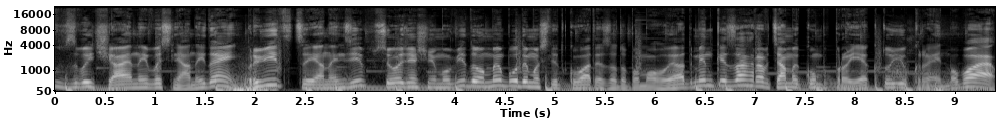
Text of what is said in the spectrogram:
в звичайний весняний день? Привіт, це я Нензі. В сьогоднішньому відео ми будемо слідкувати за допомогою адмінки за гравцями комп проєкту Ukraine Mobile.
